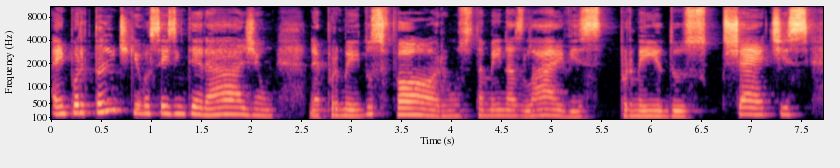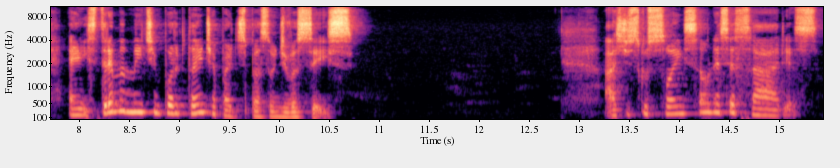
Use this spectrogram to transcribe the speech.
É importante que vocês interajam né, por meio dos fóruns, também nas lives, por meio dos chats. É extremamente importante a participação de vocês. As discussões são necessárias,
